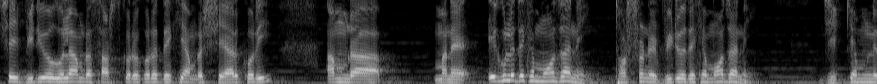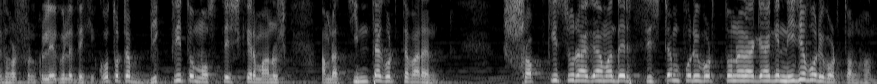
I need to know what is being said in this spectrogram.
সেই ভিডিওগুলো আমরা সার্চ করে করে দেখি, আমরা শেয়ার করি। আমরা মানে এগুলো দেখে মজা নেই। ধর্ষণের ভিডিও দেখে মজা নেই। যে কেমনে ধর্ষণ করলে, এগুলো দেখি। কতটা বিকৃত মস্তিষ্কের মানুষ আমরা চিন্তা করতে পারেন? সব কিছুর আগে আমাদের সিস্টেম পরিবর্তনের আগে আগে নিজে পরিবর্তন হন।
